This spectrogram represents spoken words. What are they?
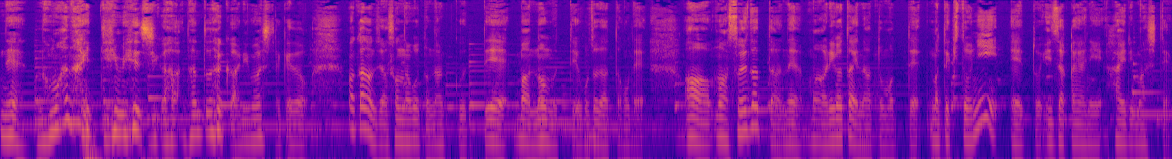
うね飲まないってイメージが なんとなくありましたけど、まあ、彼女はそんなことなくって、まあ、飲むっていうことだったのでああまあそれだったらね、まあ、ありがたいなと思って、まあ、適当に、えーと、居酒屋に入りまして。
